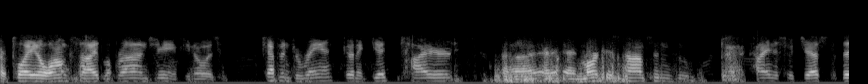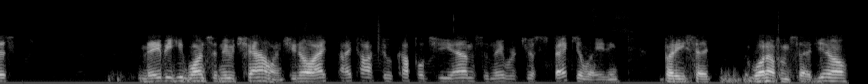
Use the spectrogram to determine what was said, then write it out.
or play alongside LeBron James. You know, is Kevin Durant going to get tired? Uh, and, and Marcus Thompson, who kind of suggested this, maybe he wants a new challenge. You know, I, I talked to a couple GMs and they were just speculating, but he said, one of them said, you know,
